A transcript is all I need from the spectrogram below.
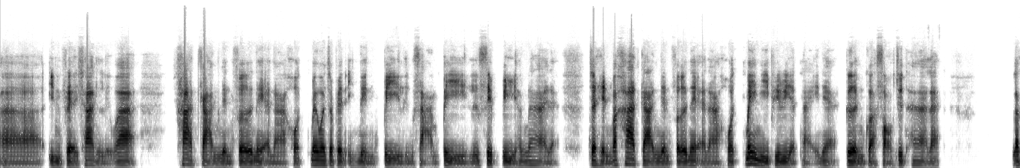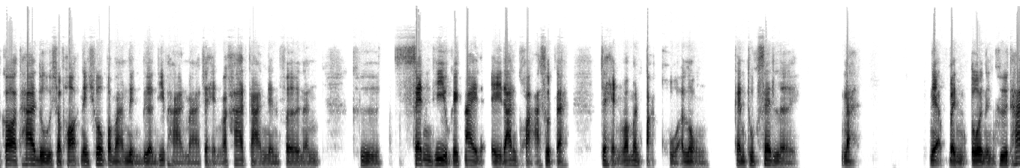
อ่า inflation หรือว่า คาดการเงินเฟ้อในอนาคต ไม่ว่าจะเป็นอีกหนึ่งปีหรือสามปีหรือสิบปีข้างหน้าเนี่ย จะเห็นว่าคาดการเงินเฟ้อในอนาคต ไม่มีพีเรียดไหนเนี่ยเกินกว่า2.5แล้วแล้วก็ถ้าดูเฉพาะในช่วงประมาณหนึ่งเดือนที่ผ่านมาจะเห็นว่าคาดการเงินเฟ้อนั้น คือเส้นที่อยู่ใกล้ๆไอ้ด้านขวาสุดนะจะเห็นว่ามันปักหัวลงกันทุกเส้นเลยนะเนี่ยเป็นตัวหนึ่งคือถ้า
